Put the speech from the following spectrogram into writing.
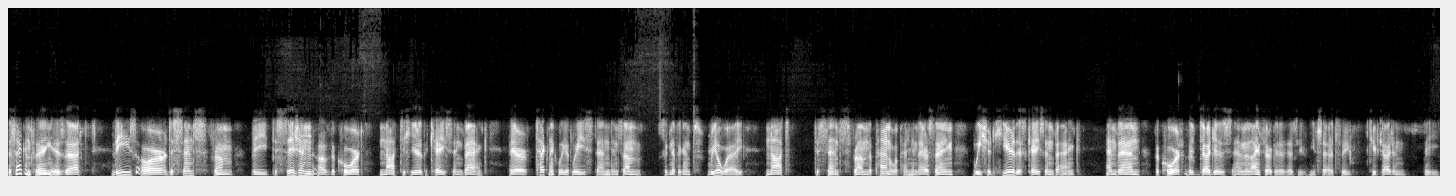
The second thing is that these are dissents from the decision of the court not to hear the case in banc. They're technically, at least, and in some significant real way, not dissents from the panel opinion. They are saying we should hear this case in banc and then the court, the judges in the Ninth Circuit, as you, have said, it's the chief judge and the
